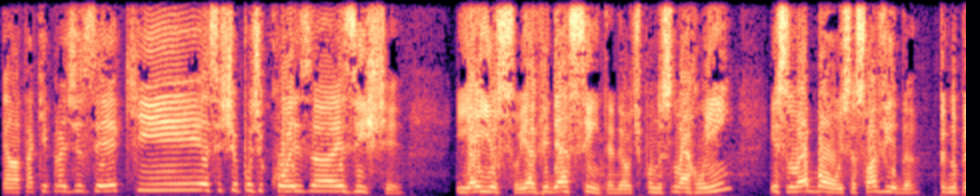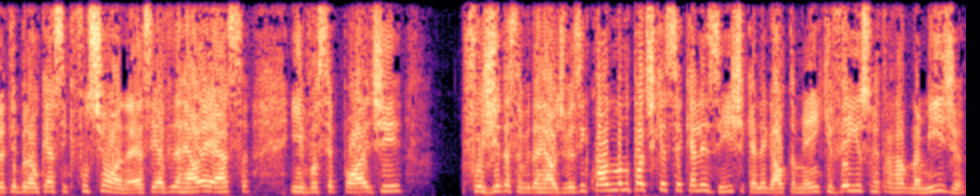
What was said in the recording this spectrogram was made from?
Ela tá aqui para dizer que esse tipo de coisa existe. E é isso, e a vida é assim, entendeu? Tipo, isso não é ruim, isso não é bom, isso é só a vida. No preto e branco é assim que funciona. Essa e a vida real é essa. E você pode fugir dessa vida real de vez em quando, mas não pode esquecer que ela existe, que é legal também, que ver isso retratado na mídia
